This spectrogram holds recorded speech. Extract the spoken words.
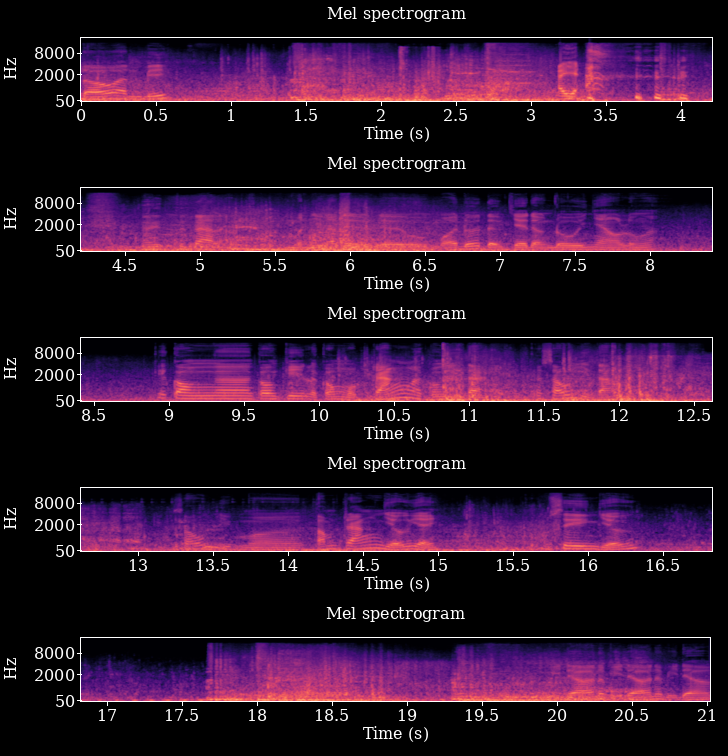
đố anh biết. Ai dạ thực ra là mình với nó đều đều mỗi đứa đều chơi đoạn đuôi với nhau luôn á. Cái con ờ, con kia là con một trắng là con gì ta? Cái xấu gì ta? Xấu gì mà tắm trắng dữ vậy? Xiên dữ. Bị đơ nó, bị đơ nó, bị đơ.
